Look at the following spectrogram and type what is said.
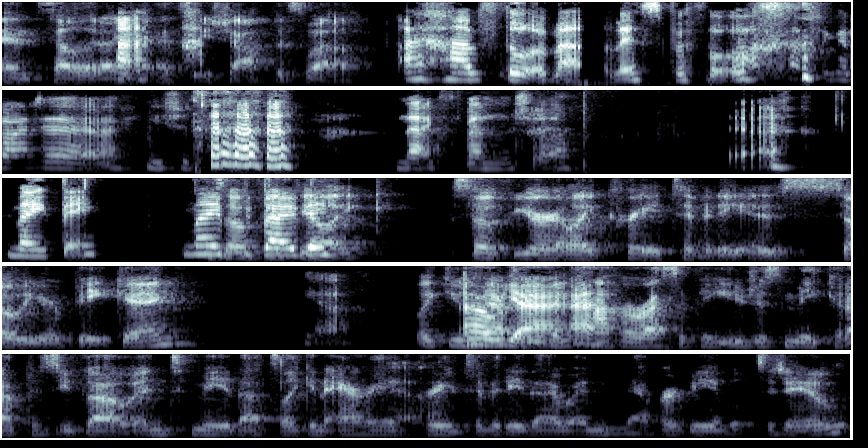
and sell it on your Etsy shop as well. I have thought about this before. that's a good idea. You should do yeah, next venture. Yeah, maybe. Maybe, so if I baby. feel like so if your like creativity is so you're baking, Yeah. like you Oh, never even have a recipe, you just make it up as you go. And to me, that's like an area Yeah. of creativity that I would never be able to do.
